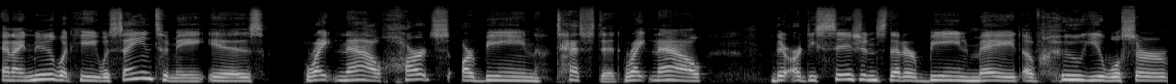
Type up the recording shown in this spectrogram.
And I knew what he was saying to me is right now, hearts are being tested. Right now, there are decisions that are being made of who you will serve.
